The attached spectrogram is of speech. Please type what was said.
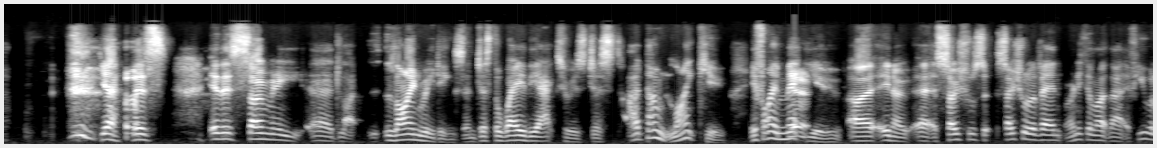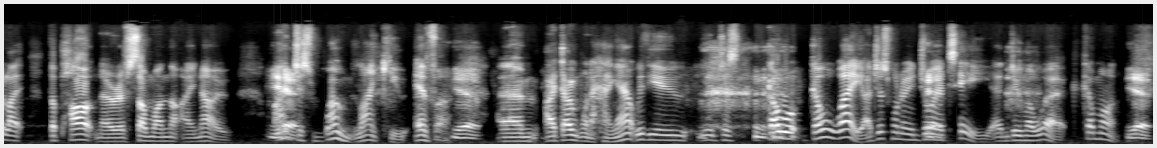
yeah, there's there's so many uh, like line readings and just the way the actor is just I don't like you. If I met yeah. you, uh, you know, at a social social event or anything like that, if you were like the partner of someone that I know, yeah. I just won't like you ever. Yeah. Um, I don't want to hang out with you. You just go go away. I just want to enjoy yeah. a tea and do my work. Come on. Yeah.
